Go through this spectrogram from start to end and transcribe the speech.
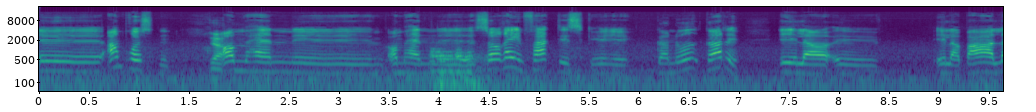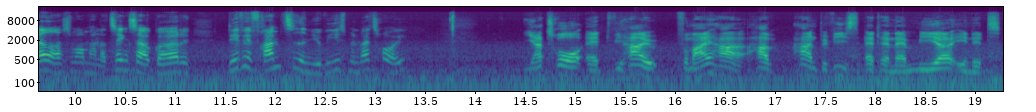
øh, armbrysten. Ja. Om han, øh, om han øh, så rent faktisk øh, gør noget, gør det. Eller, øh, eller bare lader, som om han har tænkt sig at gøre det. Det vil fremtiden jo vise, men hvad tror I? Jeg tror, at vi har jo... For mig har, har, har han bevist, at han er mere end et,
